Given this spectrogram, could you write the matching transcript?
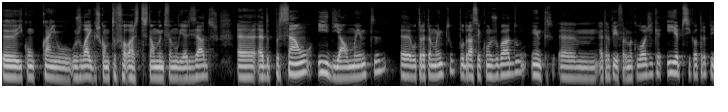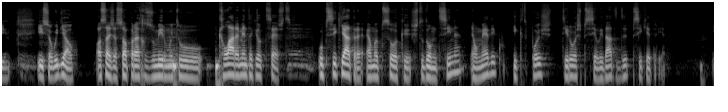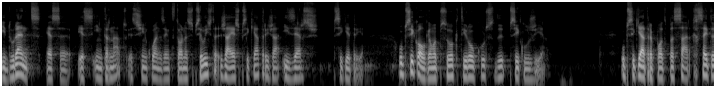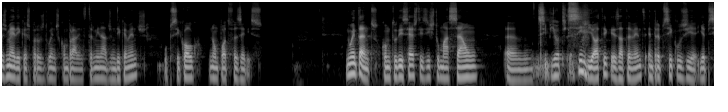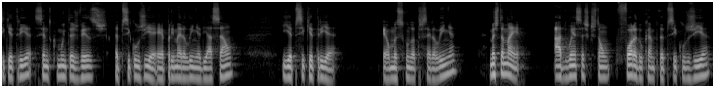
uh, e com quem o, os leigos, como tu falaste, estão muito familiarizados, uh, a depressão, idealmente, uh, o tratamento poderá ser conjugado entre um, a terapia farmacológica e a psicoterapia. Isso é o ideal. Ou seja, só para resumir muito claramente aquilo que disseste, O psiquiatra é uma pessoa que estudou medicina, é um médico e que depois tirou a especialidade de psiquiatria. E durante essa, esse internato, esses 5 anos em que te tornas especialista, já és psiquiatra e já exerces psiquiatria. O psicólogo é uma pessoa que tirou o curso de psicologia. O psiquiatra pode passar receitas médicas para os doentes comprarem determinados medicamentos, o psicólogo não pode fazer isso. No entanto, como tu disseste, existe uma ação um, simbiótica. simbiótica, exatamente, entre a psicologia e a psiquiatria, sendo que muitas vezes a psicologia é a primeira linha de ação e a psiquiatria é uma segunda ou terceira linha, mas também há doenças que estão fora do campo da psicologia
